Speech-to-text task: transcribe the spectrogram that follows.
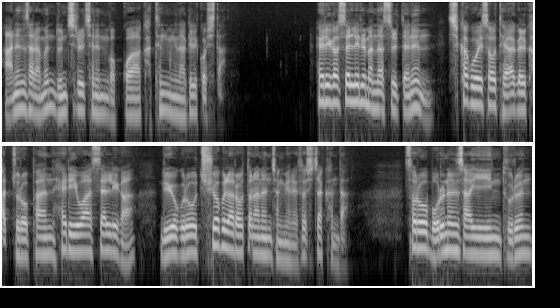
아는 사람은 눈치를 채는 것과 같은 맥락일 것이다. 해리가 셀리를 만났을 때는 시카고에서 대학을 갓 졸업한 해리와 셀리가 뉴욕으로 취업을 하러 떠나는 장면에서 시작한다. 서로 모르는 사이인 둘은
